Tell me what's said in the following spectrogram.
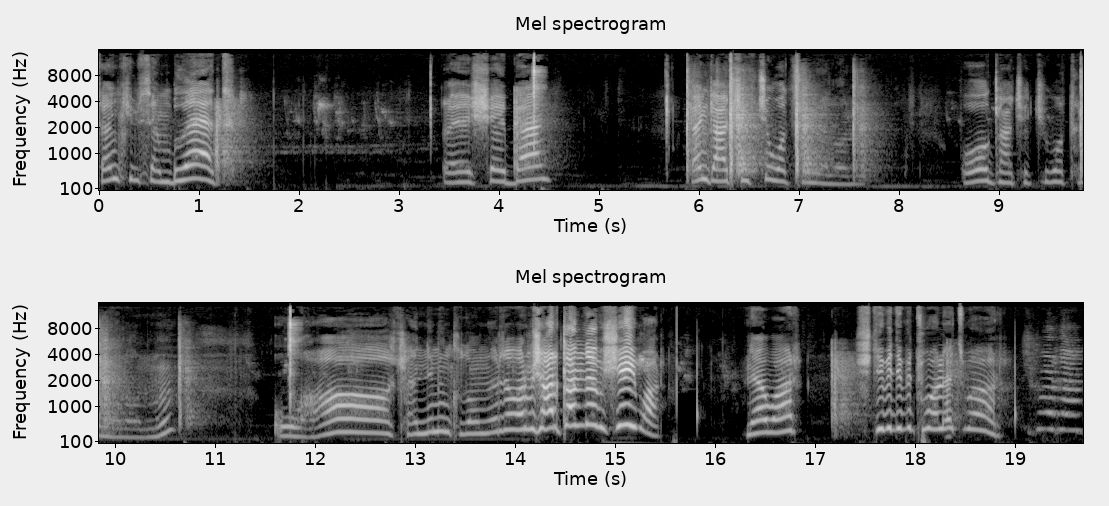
Sen kimsin Blad? Ee, şey ben ben gerçekçi watermelon. O gerçekçi watermelon mu? Oha kendimin klonları da varmış. Arkanda bir şey var. Ne var? İşte bir de bir tuvalet var. Çık oradan.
